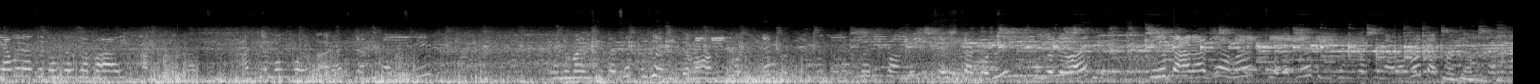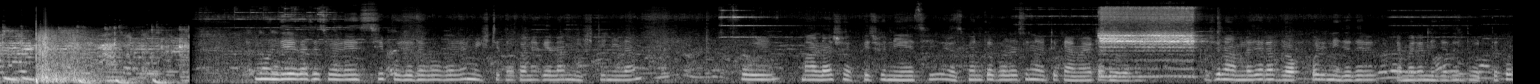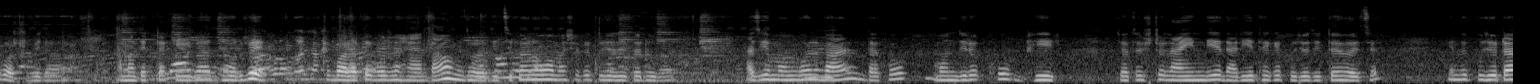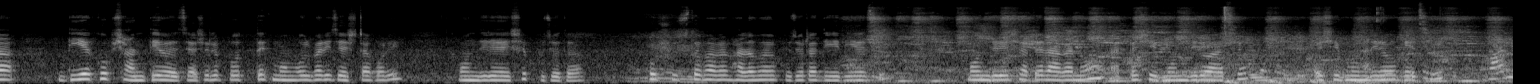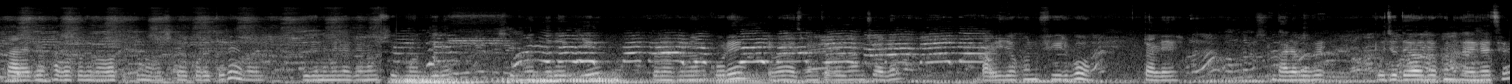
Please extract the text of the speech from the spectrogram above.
কেমন আছো তোমরা সবাই। আজকে মঙ্গলবার, আজকে আমি যাচ্ছি হনুমানজির কাছে পুজো দিতে মহাবীর মন্দিরে চেষ্টা করি পুজো দেওয়ার। কিন্তু তার আগে আমার ছেলেকে মন্দিরের কাছে চলে এসেছি, পুজো দেবো বলে। মিষ্টি দোকানে গেলাম, মিষ্টি নিলাম। ফুল, মালা সব কিছু নিয়েছি হাজব্যান্ডকে বলেছিলাম, একটু ক্যামেরাটা ধরে দিন আসলে আমরা যারা ব্লগ করি, নিজেদের ক্যামেরা নিজেদের ধরতে খুব অসুবিধা হয়। আমাদেরটা কেই বা ধরবে? তো বলাতে বলবে হ্যাঁ তাও আমি ধরে দিচ্ছি। কারণ ও আমার সাথে পুজো দিতে ঢুকবে। আজকে মঙ্গলবার, দেখো মন্দিরে খুব ভিড়। যথেষ্ট লাইন দিয়ে দাঁড়িয়ে থেকে পুজো দিতে হয়েছে। কিন্তু পুজোটা দিয়ে খুব শান্তি হয়েছে। আসলে প্রত্যেক মঙ্গলবারই চেষ্টা করি মন্দিরে এসে পুজো দেওয়া খুব সুস্থভাবে, ভালোভাবে পুজোটা দিয়ে দিয়েছি। মন্দিরের সাথে লাগানো একটা শিব মন্দিরও আছে। ওই শিব মন্দিরেও গেছি। তার আগে ভালো করে বাবাকে একটু নমস্কার করে তোলে এবার দুজনে মিলে গেলাম শিব মন্দিরে। শিব মন্দিরে গিয়ে প্রণাম প্রণাম করে এবার হাজব্যান্ডকে বললাম, চলো বাড়ি যখন ফিরবো, তাহলে ভালোভাবে পুজো দেওয়া যখন হয়ে গেছে,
